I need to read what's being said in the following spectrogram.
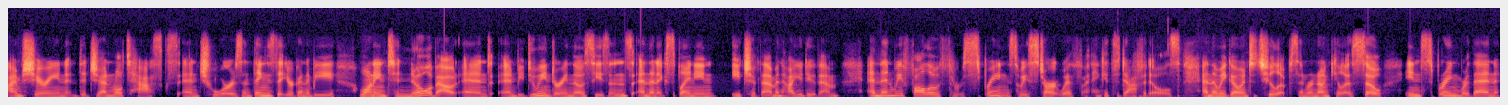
I'm sharing the general tasks and chores and things that you're going to be wanting to know about and and be doing during those seasons and then explaining each of them and how you do them. And then we follow through spring. So we start with, I think it's daffodils, and then we go into tulips and ranunculus. So in spring, we're then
